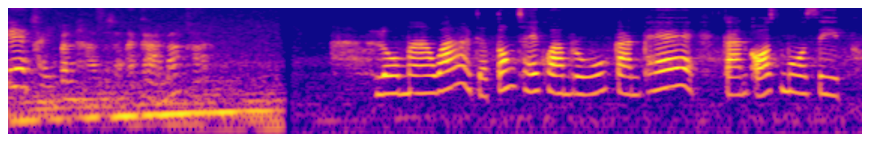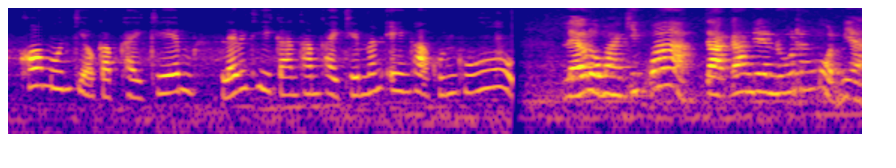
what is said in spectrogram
แก้ไขปัญหาสถานการณ์บ้างคะโลมาว่าจะต้องใช้ความรู้การแพร่การออสโมซิสข้อมูลเกี่ยวกับไข่เค็ม และวิธีการทำไข่เค็มนั่นเองค่ะคุณครูแล้วโรมาคิดว่าจากการเรียนรู้ทั้งหมดเนี่ย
